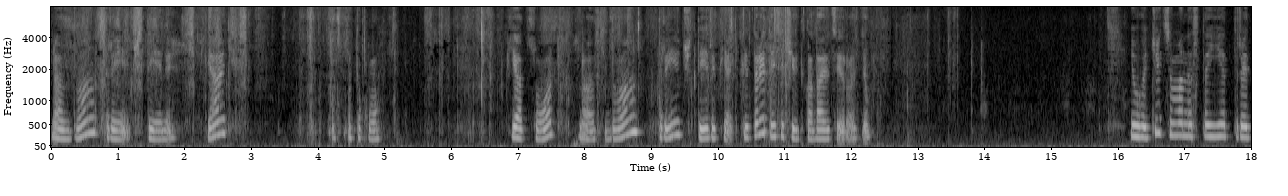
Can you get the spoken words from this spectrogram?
Раз, два, три, чотири, п'ять. Отако. 500. Раз, два, три, чотири, п'ять. Півтори тисячі відкладаю цей розділ. І в готівці в мене стає 3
